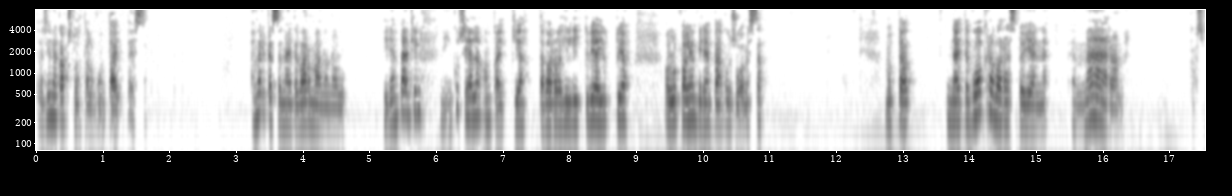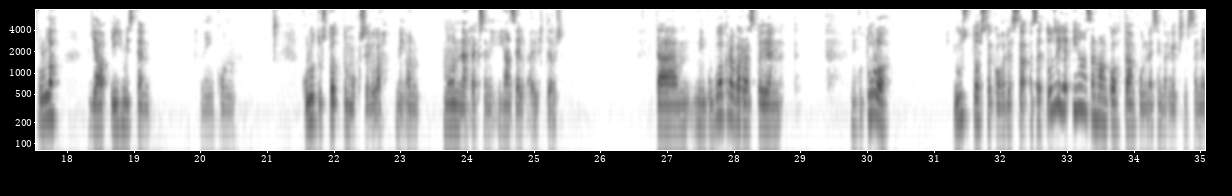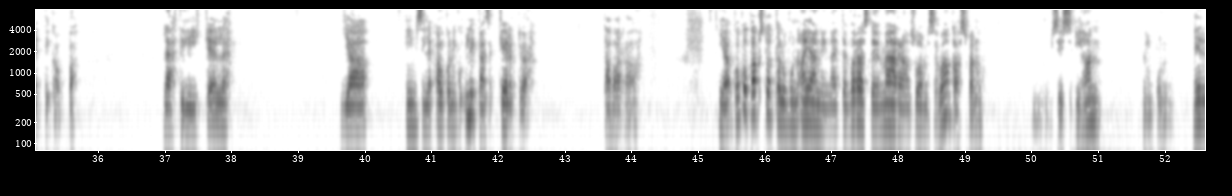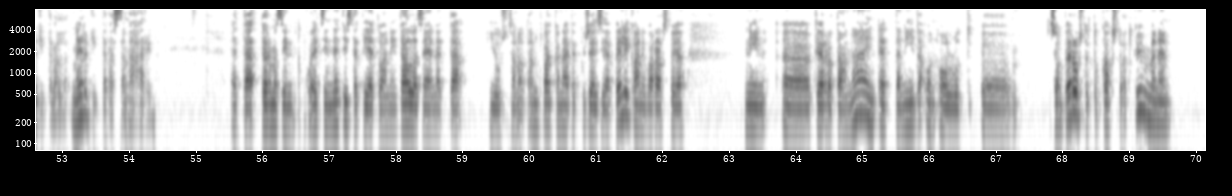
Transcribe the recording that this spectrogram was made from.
tai siinä 2000-luvun taitteessa. Amerikassa näitä varmaan on ollut pidempäänkin, niin kuin siellä on kaikkia tavaroihin liittyviä juttuja ollut paljon pidempään kuin Suomessa. Mutta näiden vuokravarastojen määrän kasvulla ja ihmisten niin kuin, kulutustottumuksilla niin on mun nähdäkseni ihan selvä yhteys. Tämä niin kuin vuokravarastojen niin kuin tulo just tuossa kohdassa asettuu siihen ihan samaan kohtaan kuin esimerkiksi missä nettikauppa lähti liikkeelle. Ja ihmisille alkoi niin kuin ylipäänsä kertyä tavaraa. Ja koko 2000-luvun ajan niin näiden varastojen määrä on Suomessa vaan kasvanut. Siis ihan niin kuin merkittävällä, merkittävässä määrin. Että törmäsin, kun etsin netistä tietoa, niin tällaiseen, että just sanotaan nyt vaikka näitä kyseisiä pelikaanivarastoja, niin ö, kerrotaan näin, että niitä on ollut, ö, se on perustettu 2010,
